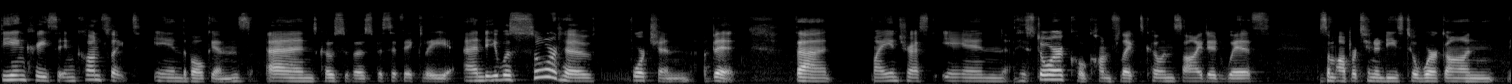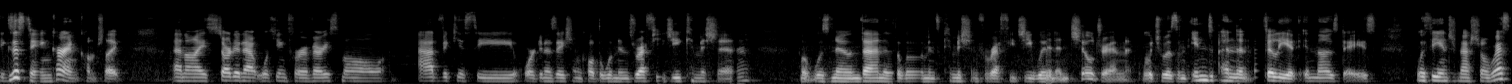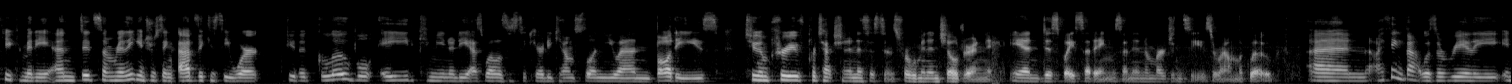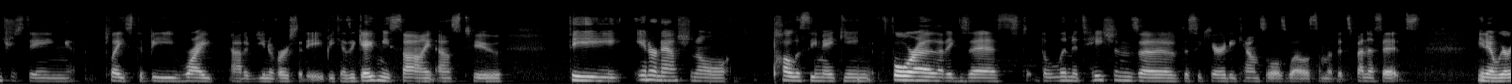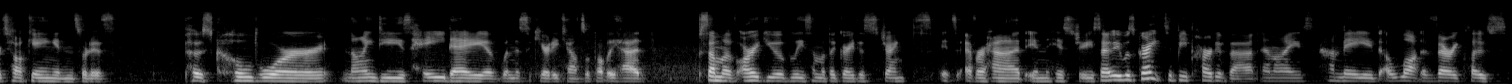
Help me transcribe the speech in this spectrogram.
the increase in conflict in the Balkans and Kosovo specifically. And it was sort of fortune a bit that my interest in historical conflict coincided with some opportunities to work on existing current conflict. And I started out working for a very small advocacy organization called the Women's Refugee Commission, what was known then as the Women's Commission for Refugee Women and Children, which was an independent affiliate in those days with the International Rescue Committee, and did some really interesting advocacy work to the global aid community as well as the Security Council and UN bodies to improve protection and assistance for women and children in displaced settings and in emergencies around the globe. And I think that was a really interesting place to be right out of university because it gave me sight as to the international policymaking fora that exist, the limitations of the Security Council, as well as some of its benefits. You know, we were talking in sort of post Cold War 90s heyday of when the Security Council probably had some of arguably some of the greatest strengths it's ever had in history. So it was great to be part of that. And I made a lot of very close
